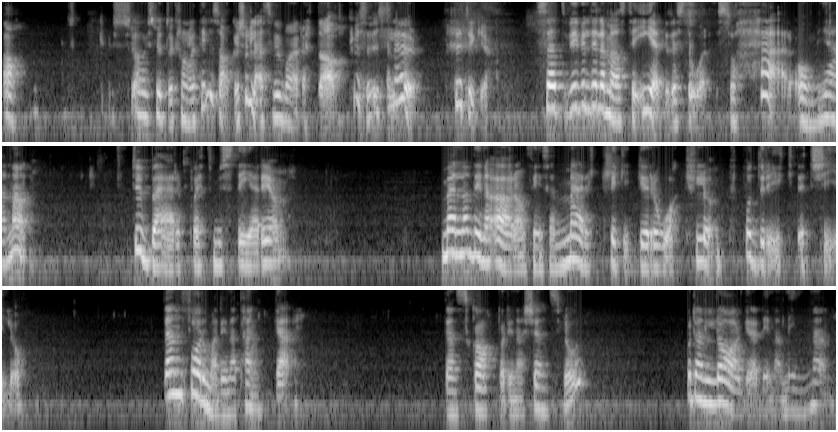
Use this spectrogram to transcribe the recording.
ja, har slutat krångla till saker så läser vi bara rätt av. Precis. Eller hur? Det tycker jag. Så att vi vill dela med oss till er där det står så här om hjärnan. Du bär på ett mysterium. Mellan dina öron finns en märklig grå klump på drygt ett kilo. Den formar dina tankar. Den skapar dina känslor. Och den lagrar dina minnen.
